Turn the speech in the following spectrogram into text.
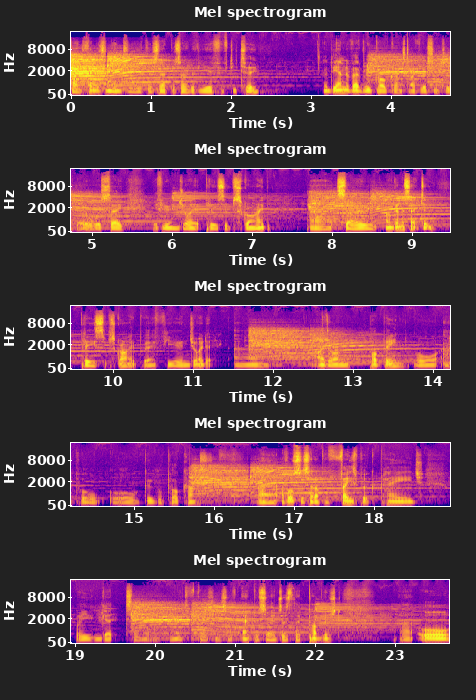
Thanks for listening to this episode of Year 52. At the end of every podcast I've listened to, they always say, if you enjoy it, please subscribe. Uh, so I'm going to say it too. Please subscribe if you enjoyed it, um, either on Podbean or Apple or Google Podcasts. Uh, I've also set up a Facebook page where you can get uh, notifications of episodes as they're published, uh, or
